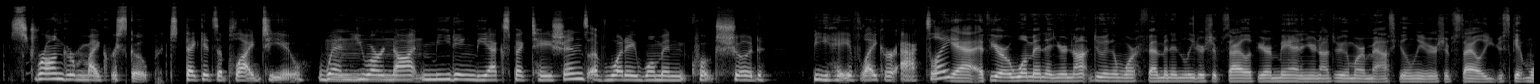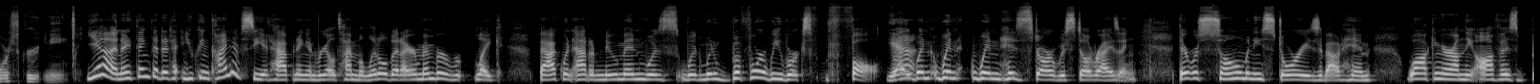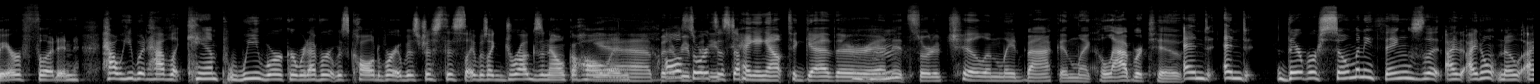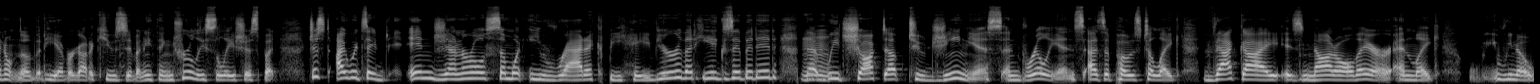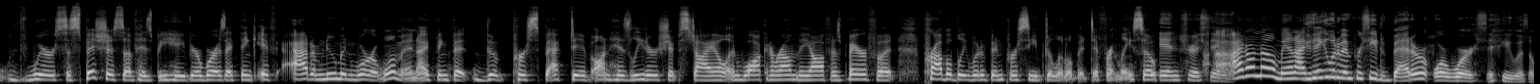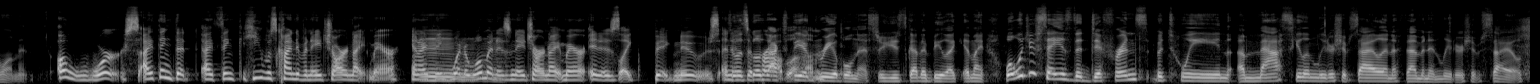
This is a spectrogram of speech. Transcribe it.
stronger microscope that gets applied to you when mm. you are not mm. meeting the expectations of what a woman quote should behave like or act like. Yeah, if you're a woman and you're not doing a more feminine leadership style, if you're a man and you're not doing a more masculine leadership style, you just get more scrutiny. Yeah, and I think that it, you can kind of see it happening in real time a little bit. I remember like back when Adam Neumann was when, when before WeWork's fall, yeah, right? when when when his star was still rising. There were so many stories about him walking around the office barefoot and how he would have like camp WeWork or whatever it was called, where it was just this. It was like drugs and alcohol yeah, and all sorts of stuff. Hanging out together mm-hmm. and it's sort of chill and laid back and like collaborative. And and there were so many things that I, I don't know I don't know that he ever got accused of anything truly salacious, but just I would say in general somewhat erratic behavior that he exhibited that mm. we chalked up to genius and brilliance as opposed to like that guy is not all there and like you know we're suspicious of his behavior whereas I think if Adam Neumann were a woman, I think that the perspective on his leadership style and walking around the office barefoot probably would have been perceived a little bit differently. So interesting. I, I don't know, man. I Do you think, think it would have been perceived better or worse if he was a woman? Oh, worse. I think that I think he was kind of an HR nightmare, and I mm. think when a woman is an HR nightmare, it is like big news, and so it's it goes back to the agreeableness. So you just got to be like, in like, what would you say is the difference between a masculine leadership style and a feminine leadership style?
